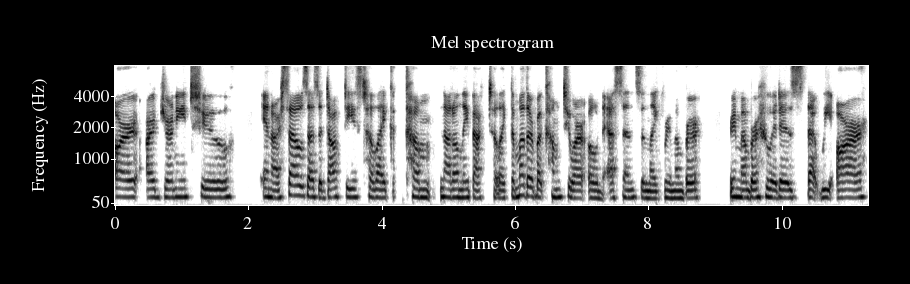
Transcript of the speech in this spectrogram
our our journey to in ourselves as adoptees to like come not only back to like the mother but come to our own essence and like remember remember who it is that we are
